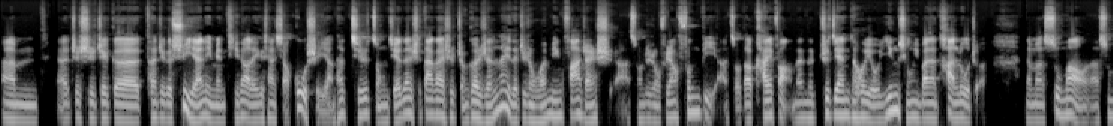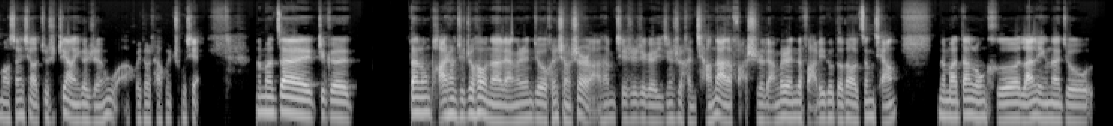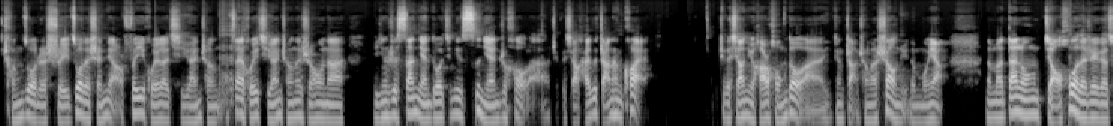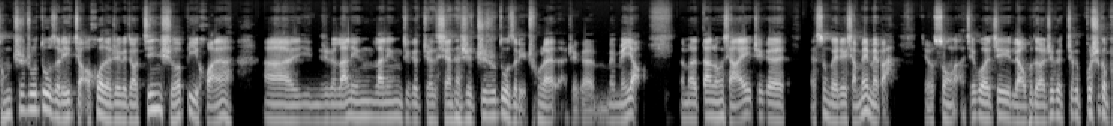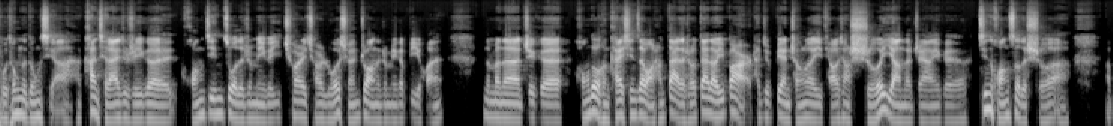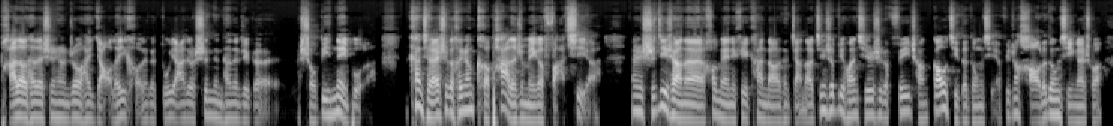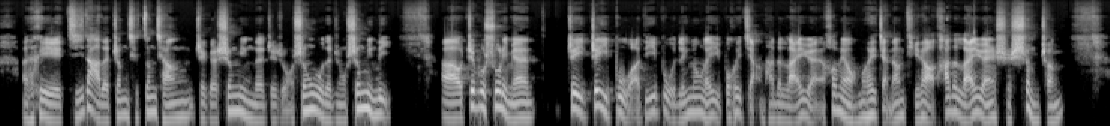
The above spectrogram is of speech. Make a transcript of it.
嗯，呃，这是这个他这个序言里面提到的一个像小故事一样，他其实总结的是大概是整个人类的这种文明发展史啊，从这种非常封闭啊走到开放，那那之间他会有英雄一般的探路者。那么素茂啊，素茂三笑就是这样一个人物啊，回头他会出现。那么在这个。丹龙爬上去之后呢，两个人就很省事儿了。他们其实这个已经是很强大的法师，两个人的法力都得到了增强。那么丹龙和兰陵呢，就乘坐着水做的神鸟飞回了起源城。再回起源城的时候呢，已经是三年多，接近四年之后了。这个小孩子长得很快，这个小女孩红豆啊，已经长成了少女的模样。那么丹龙缴获的这个从蜘蛛肚子里缴获的这个叫金蛇臂环啊。啊，这个兰陵，兰陵这个觉得嫌它是蜘蛛肚子里出来的，这个没没要。那么丹龙想，哎，这个送给这个小妹妹吧，就送了。结果这了不得，这个这个不是个普通的东西啊，看起来就是一个黄金做的这么一个一圈一圈螺旋状的这么一个闭环。那么呢，这个红豆很开心，在往上戴的时候，戴到一半它就变成了一条像蛇一样的这样一个金黄色的蛇。啊，爬到他的身上之后，还咬了一口，那个毒牙就伸进他的这个手臂内部了，看起来是个非常可怕的这么一个法器啊。但是实际上呢，后面你可以看到，他讲到金蛇闭环其实是个非常高级的东西，非常好的东西，应该说啊，它可以极大的增增强这个生命的这种生物的这种生命力啊。这部书里面这这一部啊，第一部《玲珑雷雨》不会讲它的来源，后面我们会简单提到它的来源是圣城。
